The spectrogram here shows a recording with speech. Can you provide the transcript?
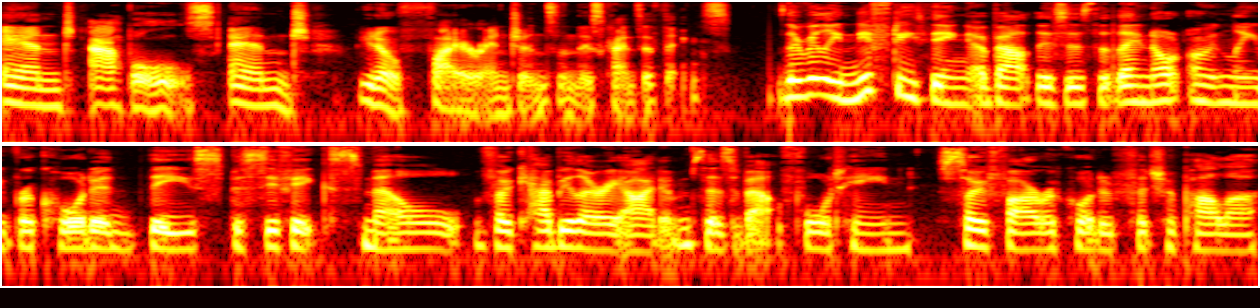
and apples and, you know, fire engines and these kinds of things. The really nifty thing about this is that they not only recorded these specific smell vocabulary items, there's about 14 so far recorded for Cha'palaa,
